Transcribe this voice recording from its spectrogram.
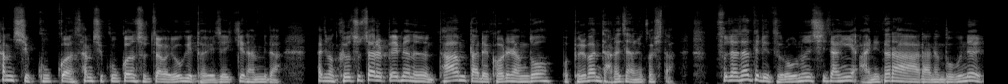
39건, 39건 숫자가 여기 더해져 있긴 합니다. 하지만 그 숫자를 빼면은 다음 달에 거래량도 뭐 별반 다르지 않을 것이다. 투자자들이 들어오는 시장이 아니더라라는 부분을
